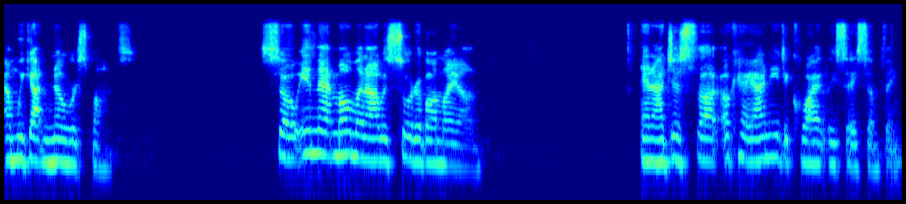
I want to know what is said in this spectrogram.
And we got no response. So in that moment, I was sort of on my own. And I just thought, okay, I need to quietly say something.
